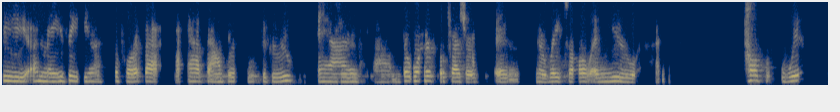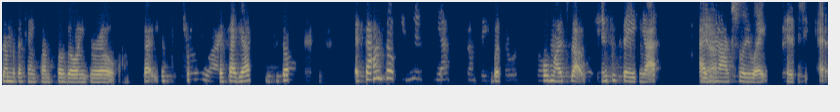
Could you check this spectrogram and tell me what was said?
The amazing support that I have found through the group and um, the wonderful treasures in you know Rachel and you help with some of the things I'm still going through. That it's really why I said yes. So it sounds so easy to yes something, but there was so much that went into saying yes. I yeah. didn't actually like finishing it.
